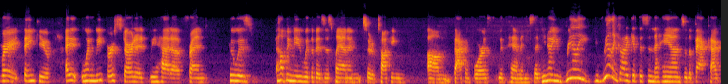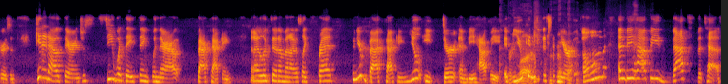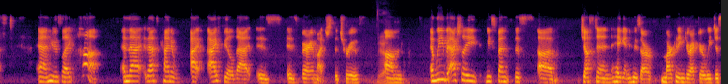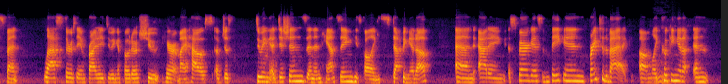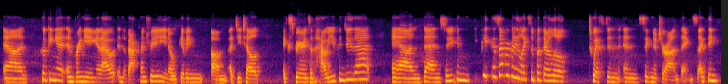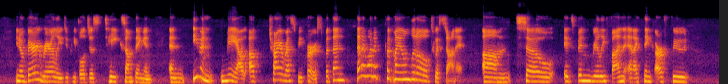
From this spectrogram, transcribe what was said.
Right. Thank you. I when we first started, we had a friend who was helping me with the business plan and sort of talking um, back and forth with him. And he said, you know, you really, you really got to get this in the hands of the backpackers and get it out there and just see what they think when they're out backpacking. And I looked at him and I was like, Fred, when you're backpacking, you'll eat dirt and be happy. If Pretty you can much. eat this in your home and be happy, that's the test. And he was like, huh. And that that's kind of I, I feel that is is very much the truth. Yeah. Um, and we've actually we spent this uh, Justin Hagen, who's our marketing director. We just spent last Thursday and Friday doing a photo shoot here at my house of just doing additions and enhancing. He's calling stepping it up and adding asparagus and bacon right to the bag, um, like Ooh. cooking it and and cooking it and bringing it out in the backcountry. You know, giving um, a detailed experience of how you can do that and then so you can because everybody likes to put their little twist and, and signature on things i think you know very rarely do people just take something and and even me i'll, I'll try a recipe first but then then i want to put my own little twist on it. Um, so it's been really fun and i think our food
